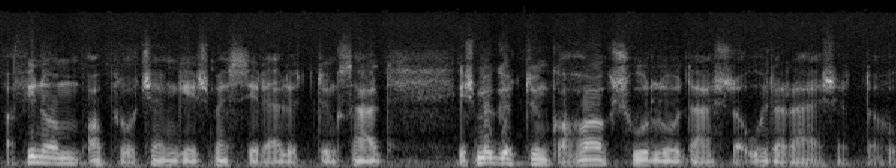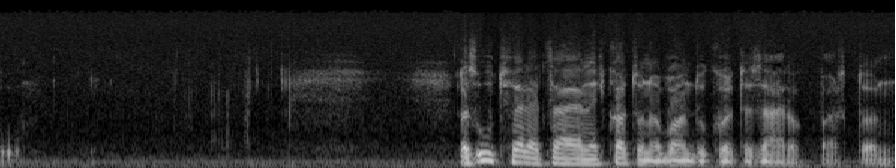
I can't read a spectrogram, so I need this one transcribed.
A finom, apró csengés messzire előttünk szállt, és mögöttünk a halk surlódásra újra ráesett a hó. Az út feletáján egy katona bandukolt az árokparton.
